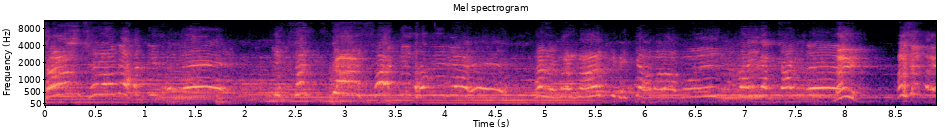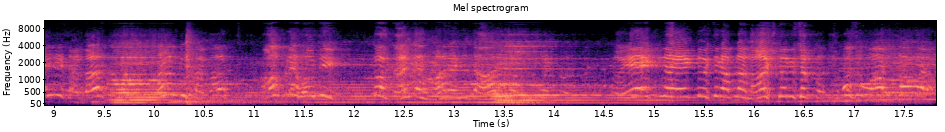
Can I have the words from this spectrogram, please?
संशयाने हाती धरले. की सत्यासाठी धरलेली आहे. आणि मरणाची भीती आम्हाला मुळीच नाही लक्षात ठेव नाही असं काही नाही सरदार. परंतु सरदार आपल्या भोवती तो कांदा महाराजांचा हात पकडू शकतो. तो एक ना एक दिवस आपला नाश करू शकतो. असं वाटतं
